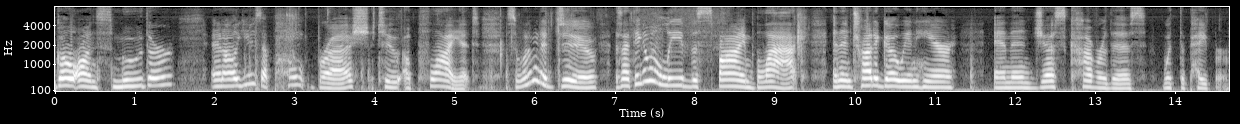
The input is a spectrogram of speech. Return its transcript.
go on smoother and I'll use a paintbrush to apply it. So what I'm going to do is I think I'm going to leave the spine black and then try to go in here and then just cover this with the paper.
